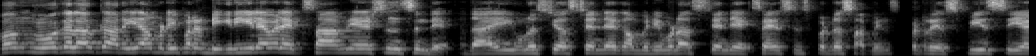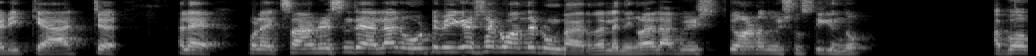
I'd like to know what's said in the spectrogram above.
അപ്പം നമുക്ക് എല്ലാവർക്കും അറിയാൻ വേണ്ടി ഇപ്പം ഡിഗ്രി ലെവൽ എക്സാമിനേഷൻസിന്റെ അതായത് university assistant company board assistant excise inspector sub inspector S P C I കാറ്റ് അല്ലെ? ഇപ്പോൾ എക്സാമിനേഷന്റെ എല്ലാ നോട്ടിഫിക്കേഷൻ ഒക്കെ വന്നിട്ടുണ്ടായിരുന്നു അല്ലെ? നിങ്ങളെല്ലാം അപേക്ഷിക്കുകയാണെന്ന് വിശ്വസിക്കുന്നു. അപ്പം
